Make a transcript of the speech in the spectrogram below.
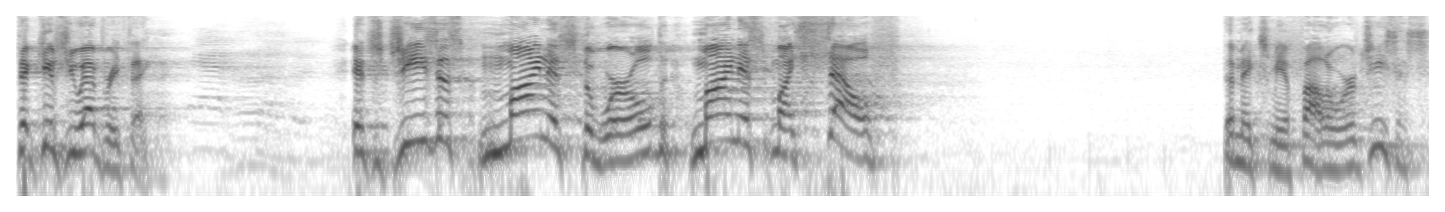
that gives you everything. It's Jesus minus the world, minus myself, that makes me a follower of Jesus.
